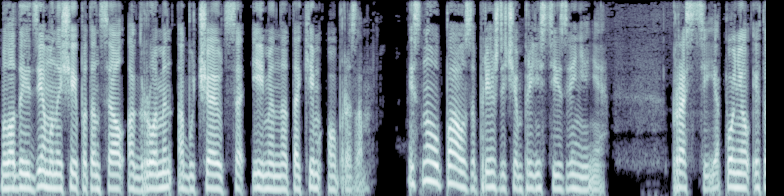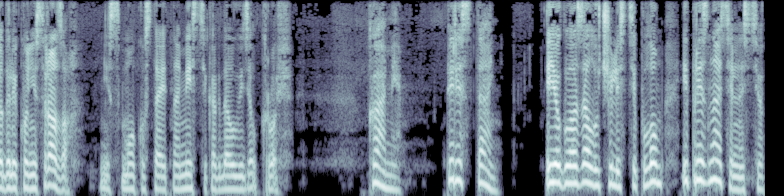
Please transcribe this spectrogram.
Молодые демоны, чей потенциал огромен, обучаются именно таким образом. И снова пауза, прежде чем принести извинения. «Прости, я понял это далеко не сразу. Не смог устоять на месте, когда увидел кровь». «Ками, перестань». Ее глаза лучились теплом и признательностью,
